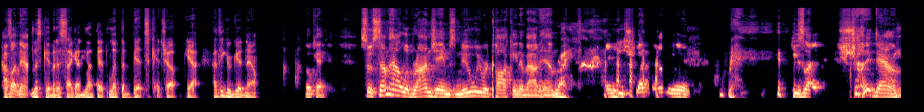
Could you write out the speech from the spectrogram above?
How about now? Let's give it a second. Let the let the bits catch up. Yeah, I think you're good now. Okay. So somehow LeBron James knew we were talking about him, right? And he shut down the interview. He's like, shut it down.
